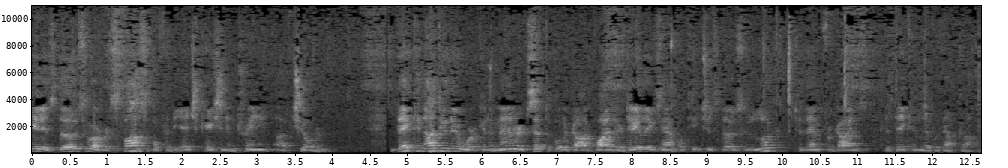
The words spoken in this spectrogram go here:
it is those who are responsible for the education and training of children. They cannot do their work in a manner acceptable to God while their daily example teaches those who look to them for guidance that they can live without God.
